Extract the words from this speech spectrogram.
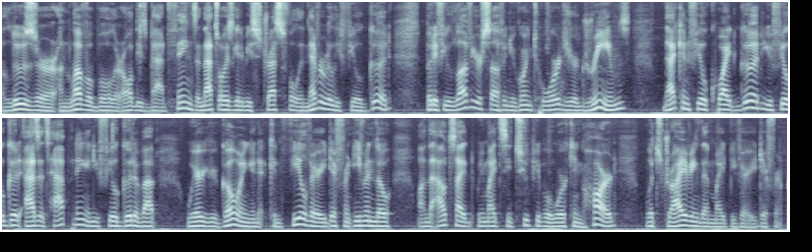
a loser or unlovable or all these bad things. And that's always going to be stressful and never really feel good. But if you love yourself and you're going towards your dreams, that can feel quite good. You feel good as it's happening and you feel good about where you're going. And it can feel very different, even though on the outside we might see two people working hard. What's driving them might be very different.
